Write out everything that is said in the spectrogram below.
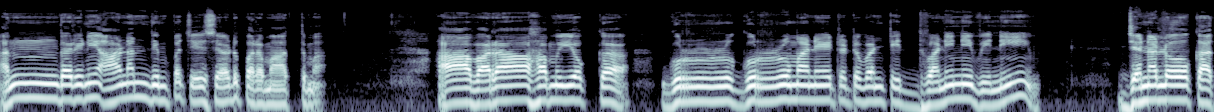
అందరినీ ఆనందింపచేశాడు పరమాత్మ. ఆ వరాహము యొక్క గుర్రు గుర్రుమనేటటువంటి ధ్వనిని విని జనలోక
